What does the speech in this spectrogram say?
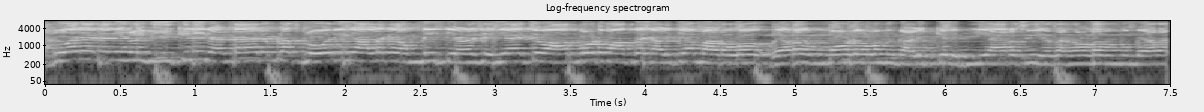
അതുപോലെ തന്നെ നിങ്ങൾ വീക്കിലി രണ്ടായിരം പ്ലസ് ഗ്ലോറി കാലൊക്കെ കംപ്ലീറ്റ് ചെയ്യണം ശനിയാഴ്ച മോഡ് മാത്രമേ കളിക്കാൻ പാടുള്ളൂ. വേറെ മോഡുകളൊന്നും കളിക്കൽ. ബി ആർ സി എസ് അങ്ങനെയുള്ളതൊന്നും വേറെ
